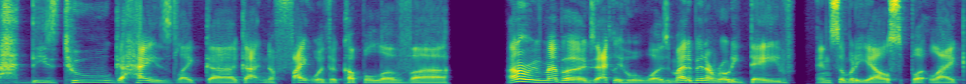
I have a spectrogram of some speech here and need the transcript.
these two guys like uh, got in a fight with a couple of uh, I don't remember exactly who it was. It might have been a roadie Dave and somebody else, but like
